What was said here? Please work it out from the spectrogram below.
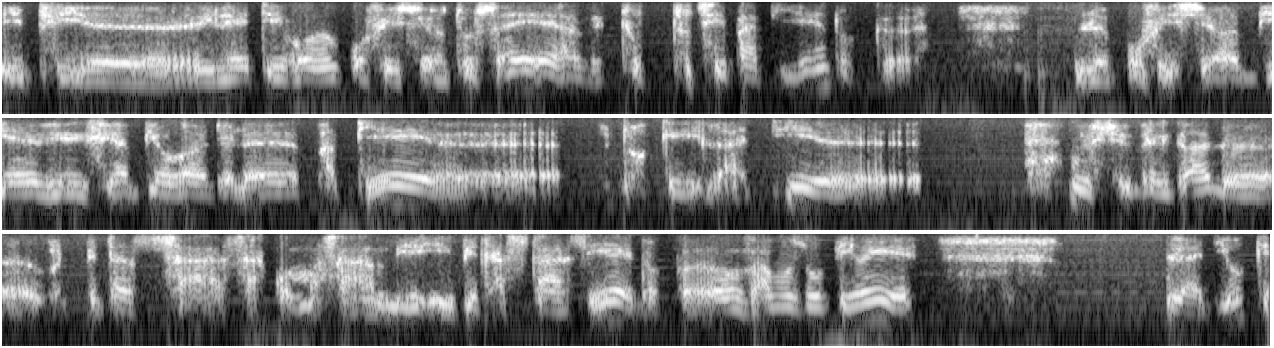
Et puis euh, il a été voir un professeur, tout ça, avec tous ses papiers. Donc euh, le professeur a bien vérifié, a bien regardé le papier. euh, donc il a dit, euh, Monsieur Belgrade, votre ça, ça commence à mé- métastaser, donc on va vous opérer. Il a dit OK.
